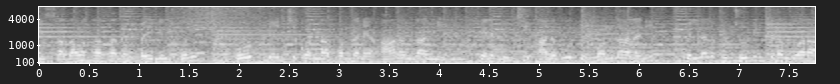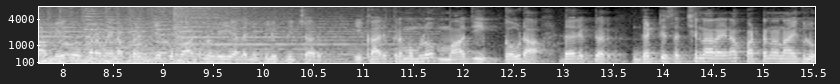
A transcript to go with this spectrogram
ఈ సదవకాశాన్ని ఉపయోగించుకొని కోట్లు ఇచ్చి కొన్న పొందనే ఆనందాన్ని తిలకించి అనుభూతి పొందాలని పిల్లలకు చూపించడం ద్వారా మేధోపరమైన ప్రజ్ఞకు బాటలు వేయాలని పిలుపునిచ్చారు. ఈ కార్యక్రమంలో మాజీ గౌడ డైరెక్టర్ గట్టి సత్యనారాయణ పట్టణ నాయకులు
